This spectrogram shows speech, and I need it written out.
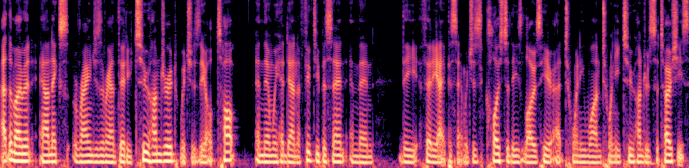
At the moment, our next range is around 3200, which is the old top and then we head down to 50% and then the 38%, which is close to these lows here at 21, 2200 Satoshis.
